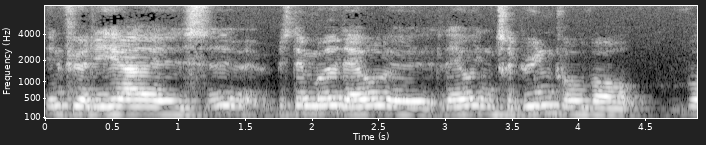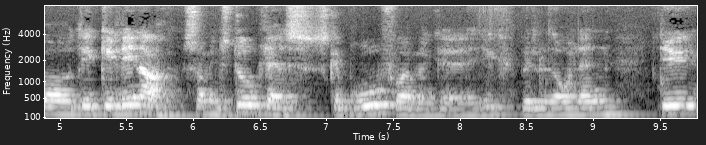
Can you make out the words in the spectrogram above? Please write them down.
indføre det her øh, øh bestemt bestemte måde at lave, øh, lave en tribune på, hvor, hvor det gelænder, som en ståplads skal bruge, for at man kan ikke vælge over hinanden, det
